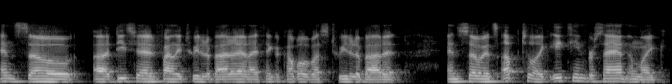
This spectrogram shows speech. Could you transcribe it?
And so uh, DC had finally tweeted about it. I think a couple of us tweeted about it. And so it's up to like 18% and like,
